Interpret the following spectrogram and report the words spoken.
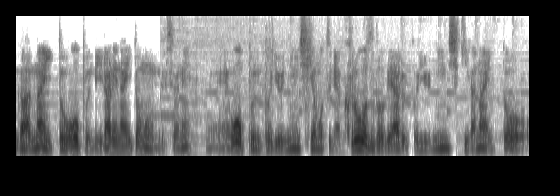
がないとオープンでいられないと思うんですよね。えー、オープンという認識を持つにはクローズドであるという認識がないと、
